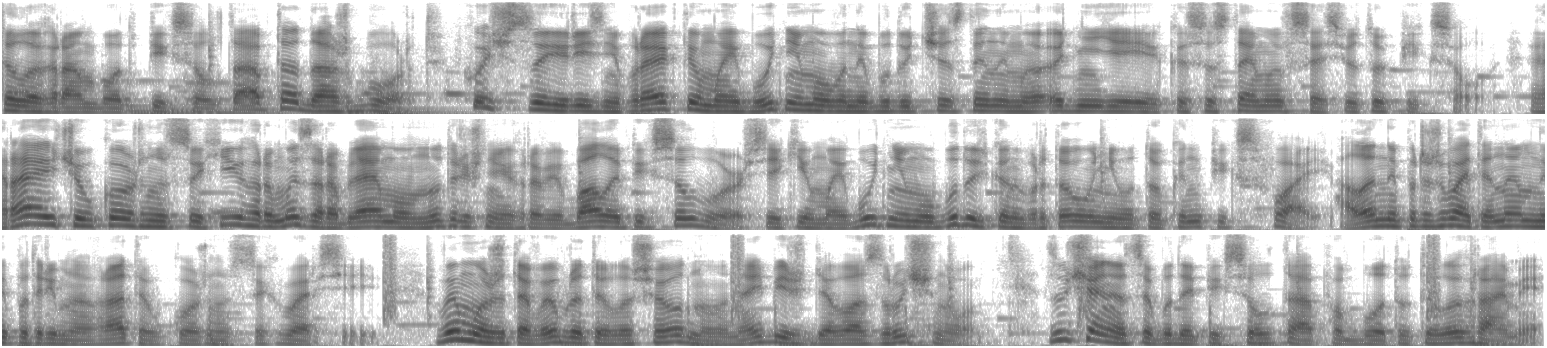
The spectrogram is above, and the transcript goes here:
телеграм-бот PixelTab та Dashboard. Хоч це і різні проекти, в майбутньому вони будуть частинами однієї екосистеми всесвіту Pixel. Граючи в кожну з цих ігор, ми заробляємо внутрішньоігрові бали Pixelverse, які в майбутньому будуть конвертовані у токен PixFi. Але не переживайте, нам не потрібно грати в кожну з цих версій. Ви можете вибрати лише одну, найбільш для вас зручну. Звичайно, це буде PixelTab бот у Телеграмі.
